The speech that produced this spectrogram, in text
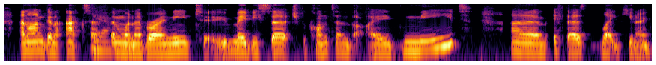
and I'm going to access yeah. them whenever I need to, maybe search for content that I need. Um, if there's like, you know,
